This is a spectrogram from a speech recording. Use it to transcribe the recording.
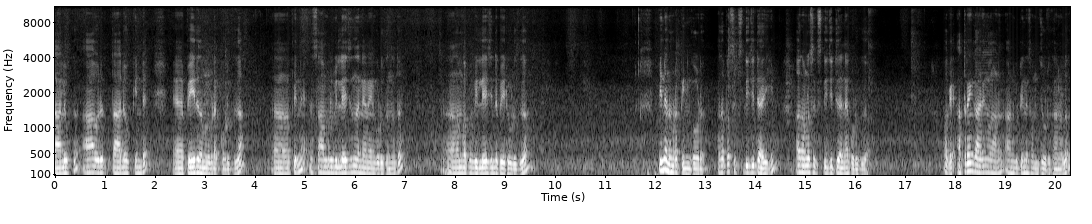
താലൂക്ക് ആ ഒരു താലൂക്കിന്റെ പേര് നമ്മളിവിടെ കൊടുക്കുക. പിന്നെ സാമ്പിൾ വില്ലേജ് എന്ന് തന്നെയാണ് ഞാൻ കൊടുക്കുന്നത്. നമ്മളിപ്പോൾ വില്ലേജിന്റെ പേര് കൊടുക്കുക. പിന്നെ നമ്മുടെ പിൻകോഡ്. അതപ്പോൾ സിക്സ് ഡിജിറ്റ് ആയിരിക്കും. അത് നമ്മൾ സിക്സ് ഡിജിറ്റ് തന്നെ കൊടുക്കുക. ഓക്കെ അത്രയും കാര്യങ്ങളാണ് ആൺകുട്ടീനെ സംബന്ധിച്ച് കൊടുക്കാനുള്ളത്.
